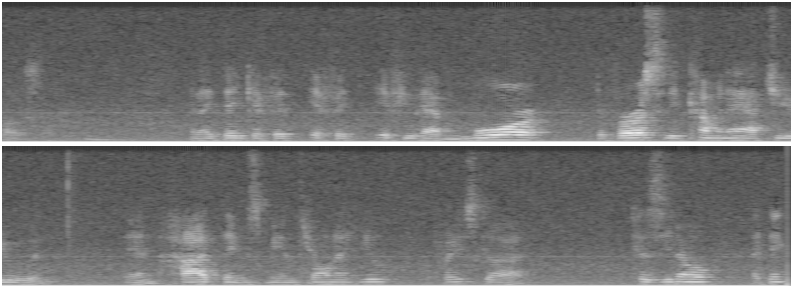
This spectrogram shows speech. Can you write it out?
closer. And I think if it if it if you have more diversity coming at you and and hard things being thrown at you, praise God. Because you know, I think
